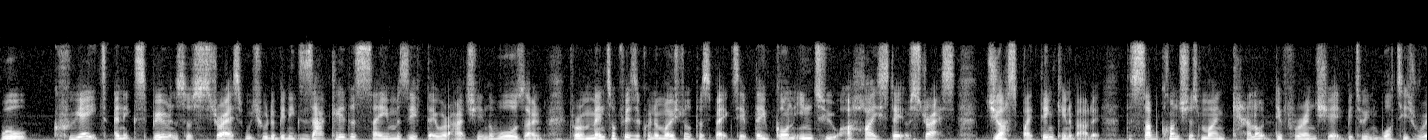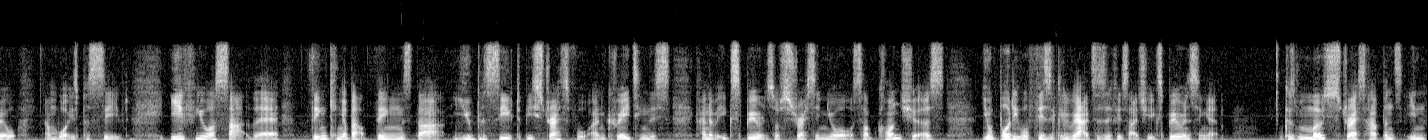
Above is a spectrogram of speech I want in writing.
will create an experience of stress which would have been exactly the same as if they were actually in the war zone. From a mental, physical, and emotional perspective, they've gone into a high state of stress just by thinking about it. The subconscious mind cannot differentiate between what is real and what is perceived. If you are sat there thinking about things that you perceive to be stressful and creating this kind of experience of stress in your subconscious, your body will physically react as if it's actually experiencing it because most stress happens in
